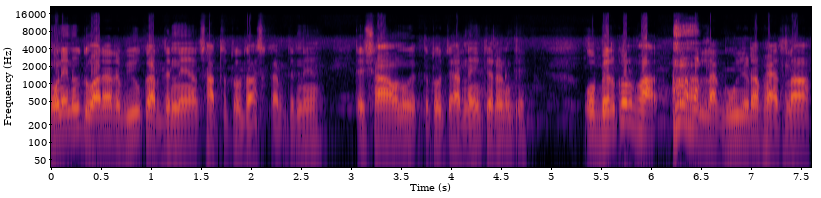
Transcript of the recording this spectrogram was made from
ਹੁਣ ਇਹਨੂੰ ਦੁਬਾਰਾ ਰਿਵਿਊ ਕਰ ਦਿੰਨੇ ਆ 7 ਤੋਂ 10 ਕਰ ਦਿੰਨੇ ਆ, ਤੇ ਸ਼ਾਮ ਨੂੰ 1 ਤੋਂ 4 ਨਹੀਂ ਚੱਲਣਗੇ। ਉਹ ਬਿਲਕੁਲ ਫਾ- ਲਾਗੂ ਜਿਹੜਾ ਫੈਸਲਾ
